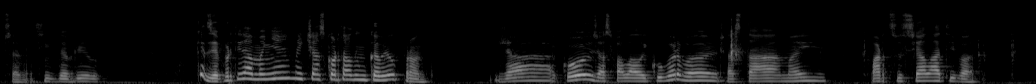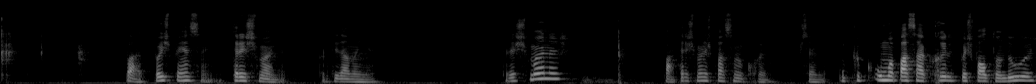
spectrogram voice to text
percebem? 5 de Abril. Quer dizer, a partir da manhã meio que já se corta ali um cabelo, pronto. Já coisa, já se fala ali com o barbeiro, já se está meio parte social a ativar. Pá, depois pensem, 3 semanas, a partir da manhã. 3 semanas, pá, 3 semanas passam a correr, percebem? Porque uma passa a correr e depois faltam duas,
